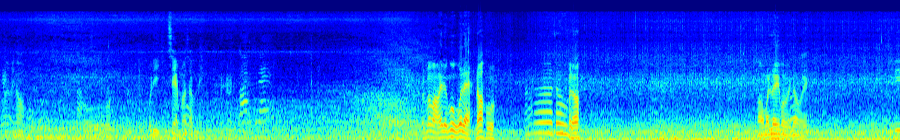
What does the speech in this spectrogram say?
ไปพี่น้องโอ้ยพอดีกินแซ่บเนาะจำเลย บ้านแรก มันมาเมาให้เดี๋ยวงงว่าแหละเนาะโอ้เท่าเนาะเมามันเลยพอไปเนาะเอ้ยที่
